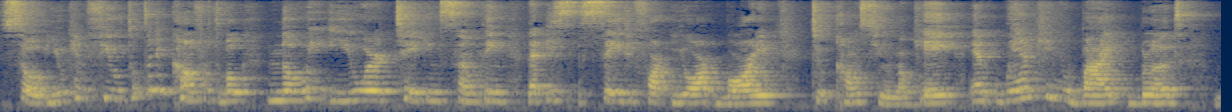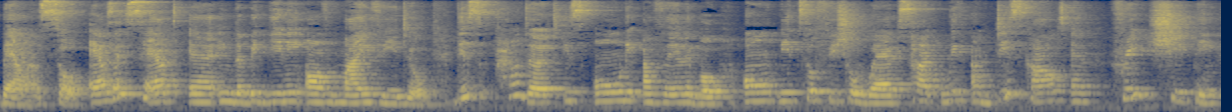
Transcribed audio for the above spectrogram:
So you can feel totally comfortable knowing you are taking something that is safe for your body to consume, okay? And where can you buy blood balance. So as I said uh, in the beginning of my video, this product is only available on its official website with a discount and free shipping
